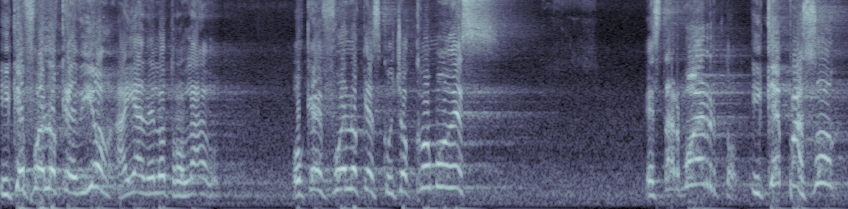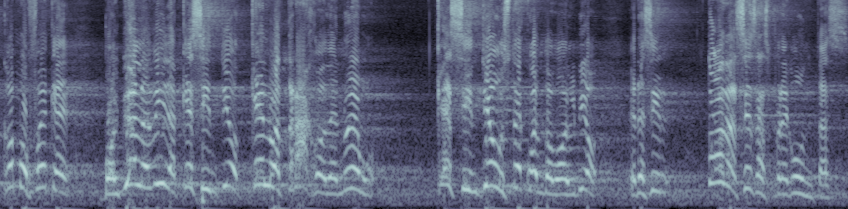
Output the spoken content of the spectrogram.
¿Y qué fue lo que vio allá del otro lado? ¿O qué fue lo que escuchó? ¿Cómo es estar muerto. ¿Y qué pasó? ¿Cómo fue que volvió a la vida? ¿Qué sintió? ¿Qué lo atrajo de nuevo? ¿Qué sintió usted cuando volvió? Es decir, todas esas preguntas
